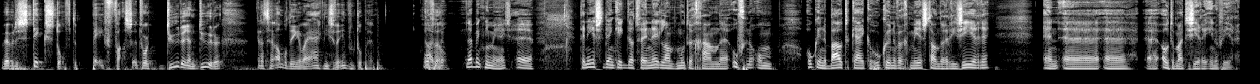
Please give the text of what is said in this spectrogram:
We hebben de stikstof, de PFAS. Het wordt duurder en duurder. En dat zijn allemaal dingen waar je eigenlijk niet zoveel invloed op hebt. Of nou, wel? Daar ben ik niet mee eens. Ten eerste denk ik dat we in Nederland moeten gaan oefenen om ook in de bouw te kijken hoe kunnen we meer standaardiseren en automatiseren en innoveren.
